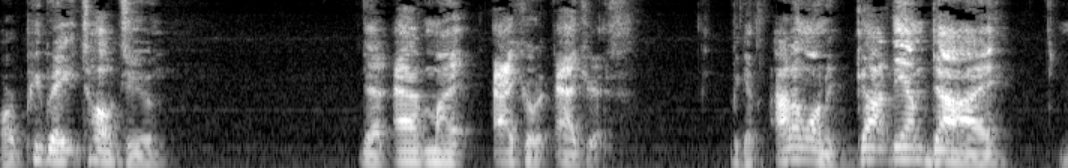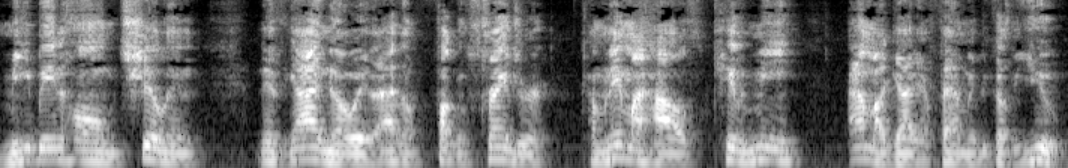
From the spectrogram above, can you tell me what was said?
or people that you talk to that have my actual address? Because I don't want to goddamn die, me being home, chilling, this thing I know is as a fucking stranger coming in my house, killing me and my goddamn family because of you.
